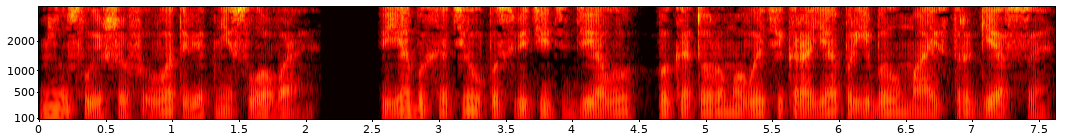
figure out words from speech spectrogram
не услышав в ответ ни слова. «Я бы хотел посвятить делу, по которому в эти края прибыл майстер Гессе.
